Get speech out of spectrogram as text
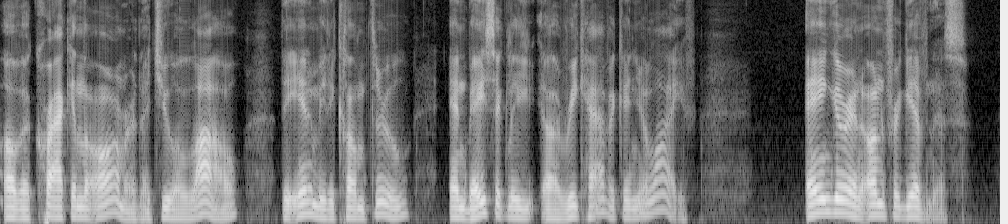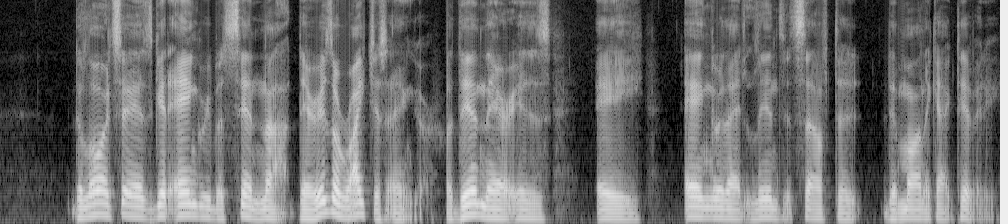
of a crack in the armor that you allow the enemy to come through and basically uh, wreak havoc in your life. Anger and unforgiveness. The Lord says, "Get angry, but sin not." There is a righteous anger, but then there is a anger that lends itself to demonic activity,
